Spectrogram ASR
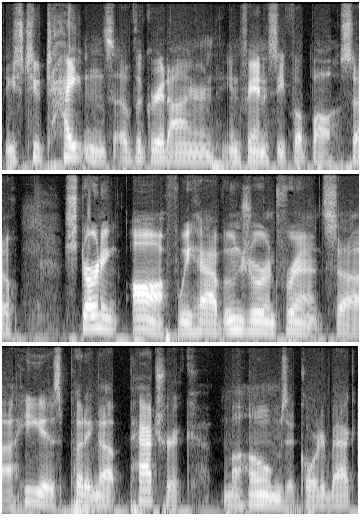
these two titans of the gridiron in fantasy football. So, starting off, we have Unjur in France. Uh, he is putting up Patrick Mahomes at quarterback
